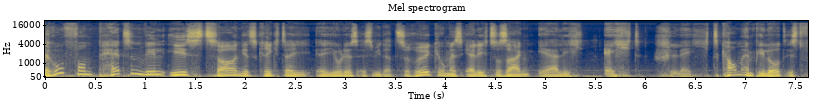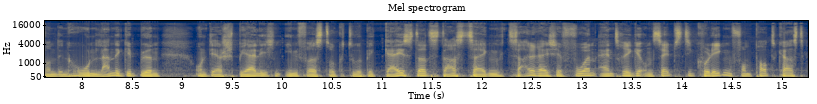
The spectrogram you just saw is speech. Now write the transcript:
Der Ruf von Pattonville ist, so, und jetzt kriegt der äh, Julius es wieder zurück, um es ehrlich zu sagen, ehrlich echt schlecht. Kaum ein Pilot ist von den hohen Landegebühren und der spärlichen Infrastruktur begeistert. Das zeigen zahlreiche Foreneinträge und selbst die Kollegen vom Podcast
